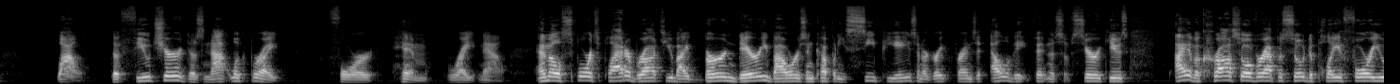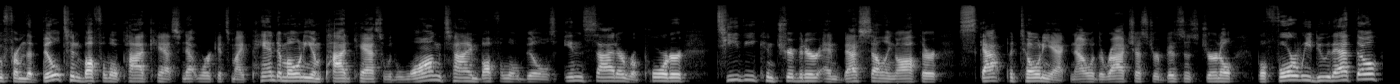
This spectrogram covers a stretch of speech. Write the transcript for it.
wow, the future does not look bright for him right now. ML Sports Platter brought to you by Byrne Dairy, Bowers and Company CPAs, and our great friends at Elevate Fitness of Syracuse. I have a crossover episode to play for you from the Built in Buffalo Podcast Network. It's my Pandemonium podcast with longtime Buffalo Bills insider, reporter, TV contributor, and best-selling author Scott Pitoniak, now with the Rochester Business Journal. Before we do that, though,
